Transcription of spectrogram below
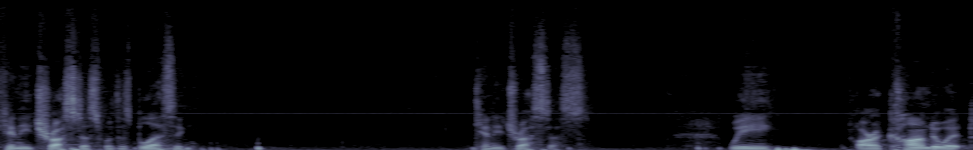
Can He trust us with His blessing? Can He trust us? We are a conduit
